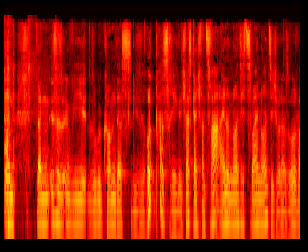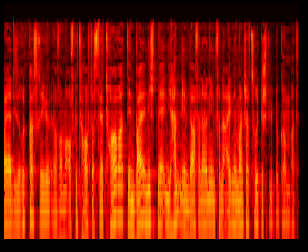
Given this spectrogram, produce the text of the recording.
Und dann ist es irgendwie so gekommen, dass diese Rückpassregel, ich weiß gar nicht, wann es war, 91, 92 oder so, war ja diese Rückpassregel auf einmal aufgetaucht, dass der Torwart den Ball nicht mehr in die Hand nehmen darf, wenn er ihn von der eigenen Mannschaft zurückgespielt bekommen hat.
